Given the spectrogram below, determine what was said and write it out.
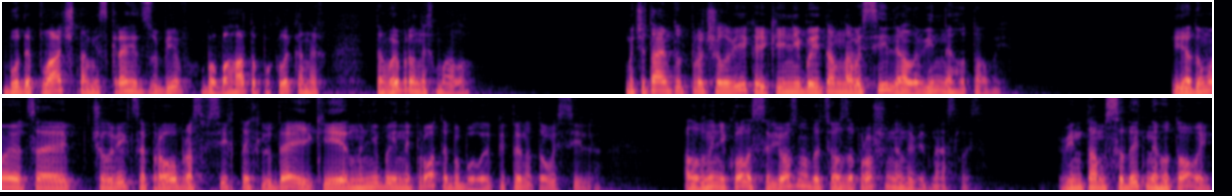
буде плач там і скрегіт зубів, бо багато покликаних та вибраних мало. Ми читаємо тут про чоловіка, який ніби і там на весіллі, але він не готовий. І я думаю, цей чоловік це прообраз всіх тих людей, які ну ніби і не проти би були піти на то весілля. Але вони ніколи серйозно до цього запрошення не віднеслись. Він там сидить не готовий.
